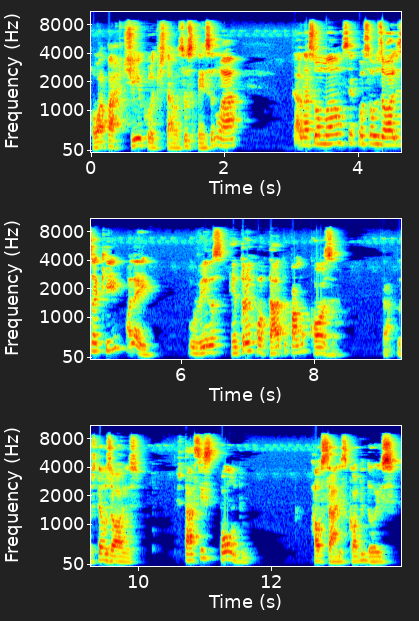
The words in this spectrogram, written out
ou a partícula que estava suspensa no ar, caiu na sua mão, você coçou os olhos aqui, olha aí, o vírus entrou em contato com a mucosa tá, dos teus olhos, está se expondo ao SARS-CoV-2.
